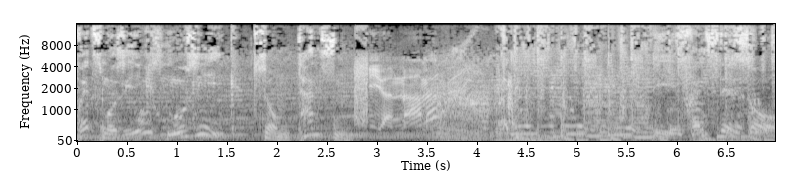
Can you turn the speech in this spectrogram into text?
Fritz Musik, Musik zum Tanzen. Ihr Name? Die Fritz Disco.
